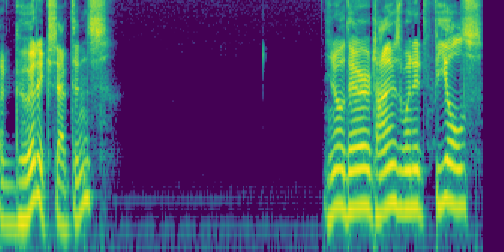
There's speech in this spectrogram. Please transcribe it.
a good acceptance. You know, there are times when it feels,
